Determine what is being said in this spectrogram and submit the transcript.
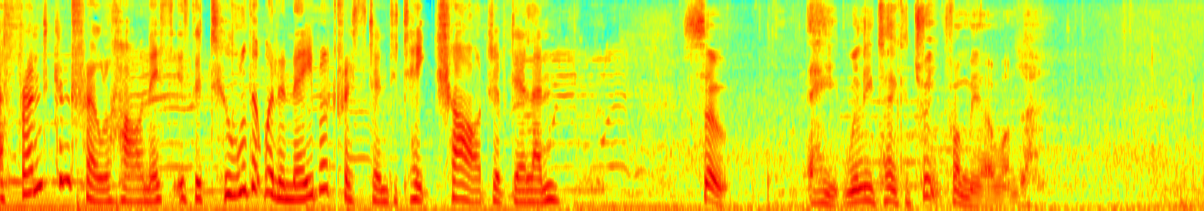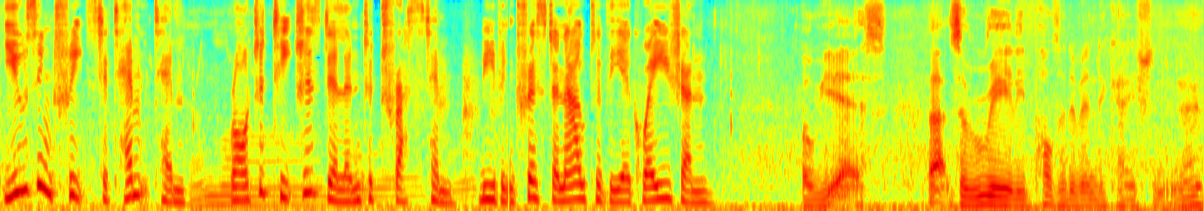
A front control harness is the tool that will enable Tristan to take charge of Dylan. So, hey, will he take a treat from me, I wonder? Using treats to tempt him, Roger teaches Dylan to trust him, leaving Tristan out of the equation. Oh, yes. That's a really positive indication, you know.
